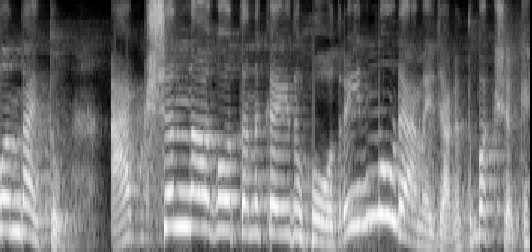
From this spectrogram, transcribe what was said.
ಬಂದಾಯಿತು. ಆ್ಯಕ್ಷನ್ ಆಗೋ ತನಕ ಇದು ಹೋದರೆ ಇನ್ನೂ ಡ್ಯಾಮೇಜ್ ಆಗುತ್ತೆ ಪಕ್ಷಕ್ಕೆ.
